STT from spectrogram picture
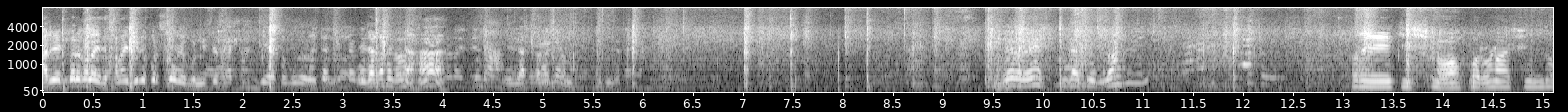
আর একবার ফেলাই দে ফেলাই দিলে পরিষ্কার হইব নিচে থাকতে কি এত বুঝা যাচ্ছে না। এই জায়গাটা না হ্যাঁ এই গাছটা রাখতাম না এদিকে। দে রে, ঠিক আছে এগুলো। হরে কৃষ্ণ করুণা সিন্ধু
